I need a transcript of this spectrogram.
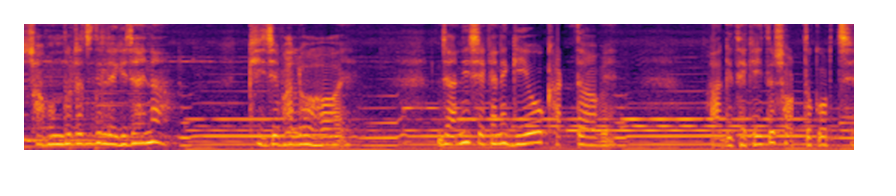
সম্বন্ধটা যদি লেগে যায় না, কি যে ভালো হয়। জানি সেখানে গিয়েও খাটতে হবে। আগে থেকেই তো শর্ত করছে।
